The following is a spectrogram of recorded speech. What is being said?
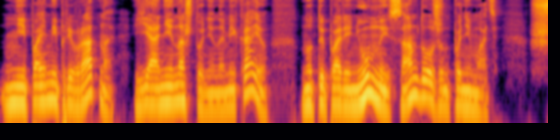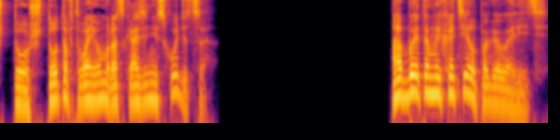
Не пойми превратно, я ни на что не намекаю, но ты парень умный, сам должен понимать, что что-то в твоем рассказе не сходится. Об этом и хотел поговорить.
